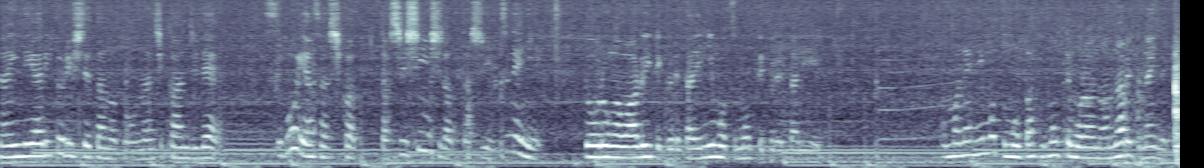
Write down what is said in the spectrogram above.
LINE でやり取りしてたのと同じ感じですごい優しかったし紳士だったし常に道路側歩いてくれたり荷物持ってくれたりあんまね荷物持た持ってもらうのは慣れてないんだけど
